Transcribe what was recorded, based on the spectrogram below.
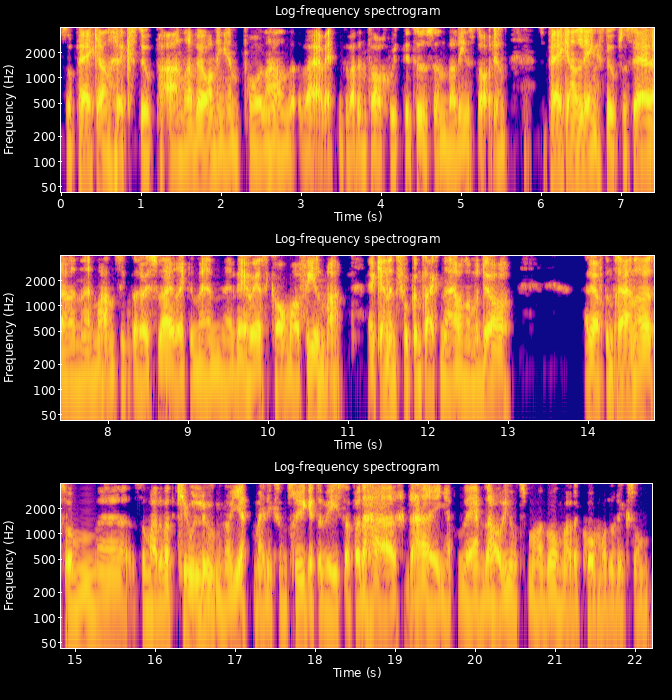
så pekar han högst upp på andra våningen på den här, jag vet inte vad den tar, 70 000 Berlinstadion. Så pekar han längst upp så ser jag en eh, man sitta där i Sverigedräkten med en eh, VHS-kamera och filma. Jag kan inte få kontakt med honom och då hade jag haft en tränare som, eh, som hade varit cool, lugn och gett mig liksom trygghet och visat på det här, det här är inga problem, det har vi gjort så många gånger, det kommer du liksom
